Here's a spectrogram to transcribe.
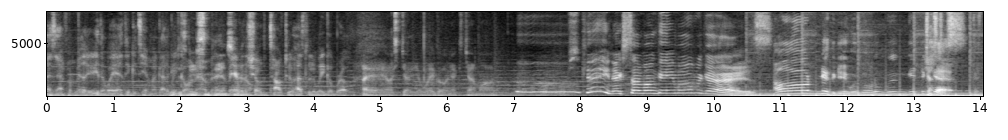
Is that familiar? Either way, I think it's him. I gotta We get just going need now. some man. pants Man with the show to talk to. Hasta luego, bro. Hey, I'll tell you where I next time on. Okay, next time on Game Over, guys. Oh, nigga, we're gonna get the Justice. cat.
